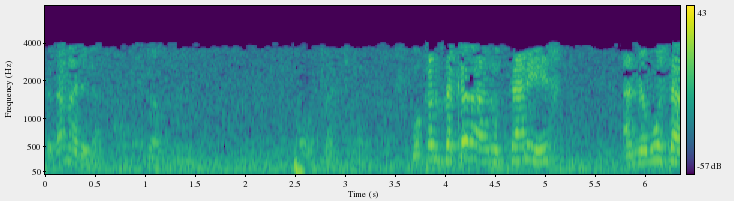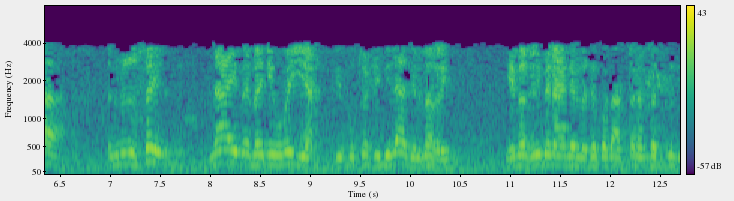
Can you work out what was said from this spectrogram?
فده ما دلال وقد ذكر أهل التاريخ أن موسى بن نصير نائب بني أمية في فتوح بلاد المغرب የመግሪብን ሀገር በተቆጣጠረበት ጊዜ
